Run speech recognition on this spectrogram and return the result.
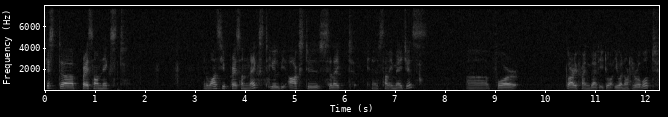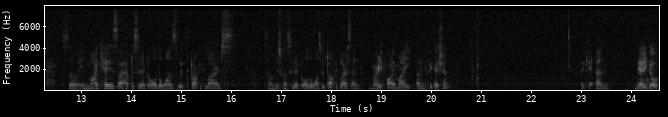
Just uh, press on next. And once you press on next you'll be asked to select you know, some images uh, for clarifying that it, you are not a robot. So in my case I have to select all the ones with traffic lights. So I'm just going to select all the ones with traffic lights and verify my identification. Okay and there you go.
